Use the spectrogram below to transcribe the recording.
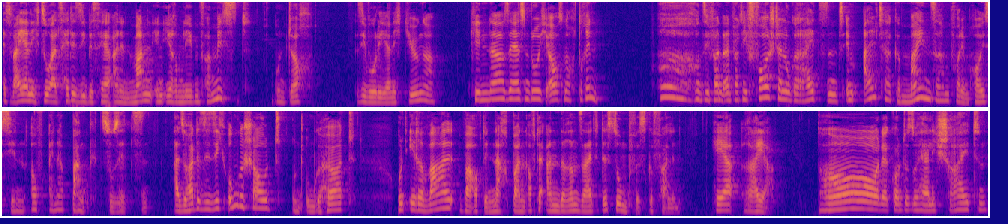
Es war ja nicht so, als hätte sie bisher einen Mann in ihrem Leben vermisst. Und doch, sie wurde ja nicht jünger. Kinder säßen durchaus noch drin. Und sie fand einfach die Vorstellung reizend, im Alter gemeinsam vor dem Häuschen auf einer Bank zu sitzen. Also hatte sie sich umgeschaut und umgehört, und ihre Wahl war auf den Nachbarn auf der anderen Seite des Sumpfes gefallen. Herr Reier. Oh, der konnte so herrlich schreiten.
